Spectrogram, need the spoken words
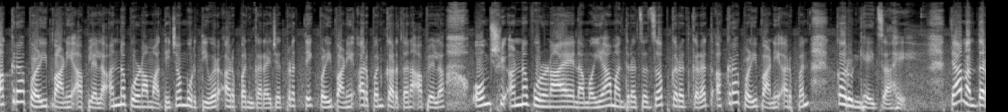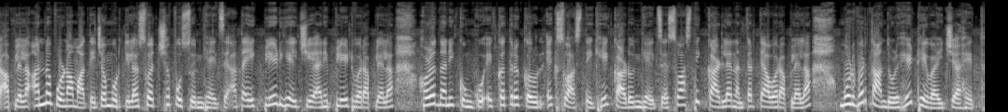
अकरा पळी पाणी आपल्याला अन्नपूर्णा मातेच्या मूर्तीवर अर्पण करायचे आहेत. प्रत्येक पळी पाणी अर्पण करताना आपल्याला ओम श्री अन्नपूर्णाय नम या मंत्राचा जप करत करत अकरा पळी पाणी अर्पण करून घ्यायचं आहे. त्यानंतर आपल्याला अन्नपूर्णा मातेच्या मूर्तीला स्वच्छ पुसून घ्यायचे. आता एक प्लेट घ्यायची आहे आणि प्लेटवर आपल्याला हळद आणि कुंकू एकत्र करून एक स्वास्तिक हे काढून घ्यायचं. आहे स्वास्तिक काढल्यानंतर त्यावर आपल्याला मुठभर तांदूळ हे ठेवायचे आहेत.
